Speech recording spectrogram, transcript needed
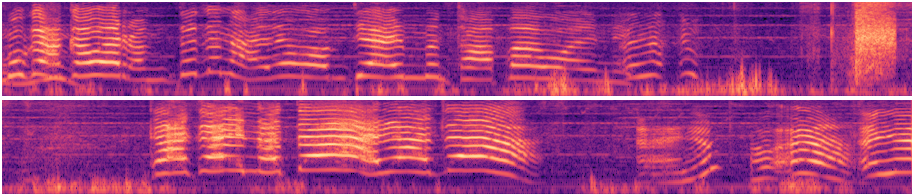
હું કાકા રમતો તો ને અરે ઓમથી આઈને મને થાપા હોય ને. કાકા એ નતા અરે હતા. આયો હા અરે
